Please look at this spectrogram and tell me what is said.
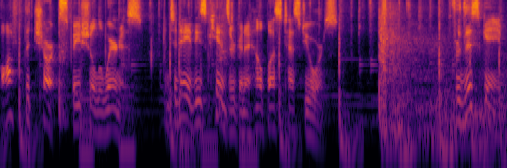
off the chart spatial awareness. And today, these kids are going to help us test yours. For this game,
